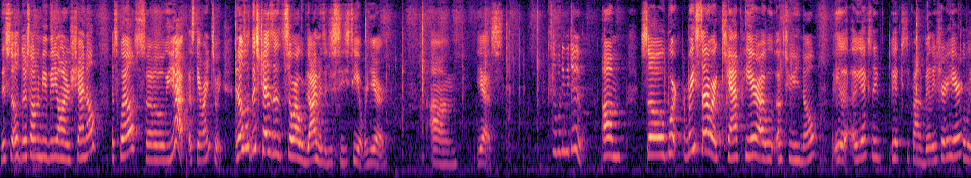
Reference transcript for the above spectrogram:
This there's only be a video on our channel as well. So yeah, let's get right into it. And also, this chest is so out with diamonds that you see, see over here. Um, yes. So what do we do? Um, so we're we set our camp here. I will actually you know. We, we actually we actually found a villager here. Oh.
